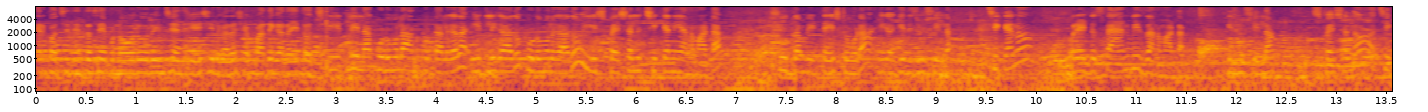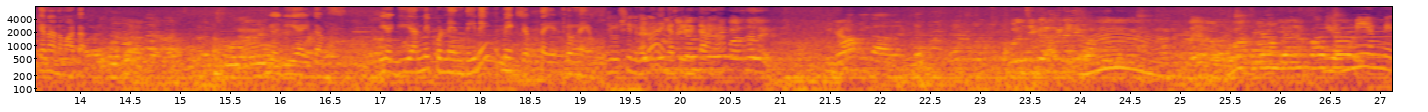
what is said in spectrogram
దగ్గరకు వచ్చింది ఇంతసేపు నోరు ఊరించేది చేసింది కదా చపాతి కదా అయితే వచ్చి ఇడ్లీ ఇలా కుడుములు అనుకుంటారు కదా ఇడ్లీ కాదు కుడుములు కాదు ఈ స్పెషల్ చికెన్ అనమాట చూద్దాం ఈ టేస్ట్ కూడా. ఇక ఇది చూసి ఇలా చికెన్ బ్రెడ్ శాండ్విచ్ అనమాట ఇది చూసి ఇలా స్పెషల్ చికెన్ అనమాట ఇక గీ ఐటమ్స్. ఇక గీ అన్ని ఇప్పుడు నేను తిని మీకు చెప్తా ఎట్లున్నాయో. చూసి కదా ఇక తింటాను. ఎమ్మి ఎమ్మి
